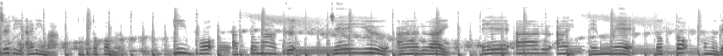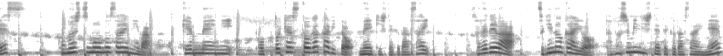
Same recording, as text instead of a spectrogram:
juriarima.com info アットマーク juriarima.com です。この質問の際には、懸命にポッドキャスト係と明記してください。それでは次の回を楽しみにしててくださいね。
